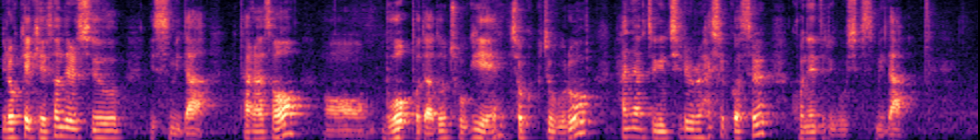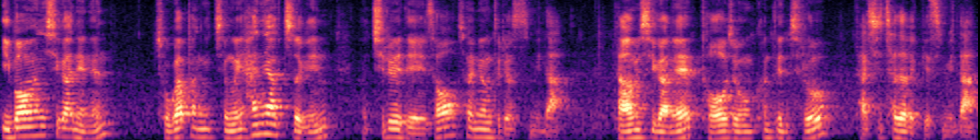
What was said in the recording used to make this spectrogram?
이렇게 개선될 수 있습니다. 따라서 어, 무엇보다도 조기에 적극적으로 한의학적인 치료를 하실 것을 권해드리고 싶습니다. 이번 시간에는 조갑방귀증의 한의학적인 치료에 대해서 설명드렸습니다. 다음 시간에 더 좋은 컨텐츠로 다시 찾아뵙겠습니다.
